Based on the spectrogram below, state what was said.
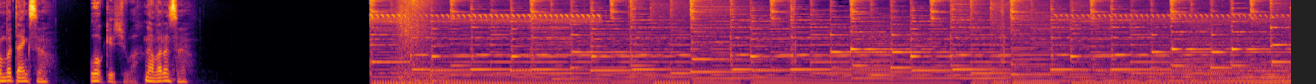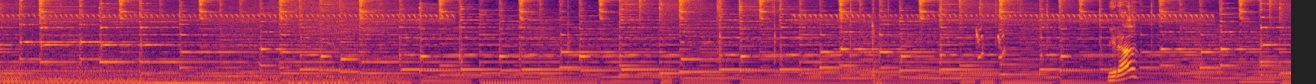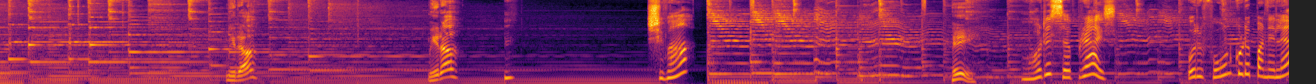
ரொம்ப தேங்க்ஸ் சார் ஓகே சிவா. நான் வரேன் சார் மீரா? மீரா? மீரா? சிவா? ஏய் வாட் இஸ் சர்ப்ரைஸ். ஒரு ஃபோன் கூட பண்ணல.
